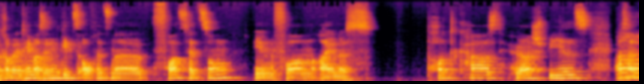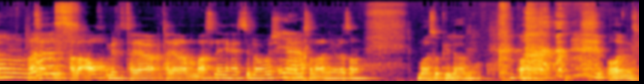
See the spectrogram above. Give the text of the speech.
gerade bei dem Thema sind, gibt es auch jetzt eine Fortsetzung in Form eines Podcast-Hörspiels. Was Oh, halt, was? was? Halt, aber auch mit Tatjana, Tatjana Masley heißt sie, glaube ich. Ja. Oder Maslany oder so. Masupilami. Und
